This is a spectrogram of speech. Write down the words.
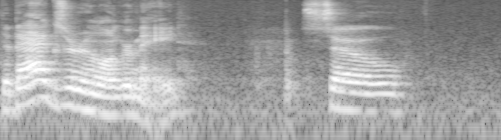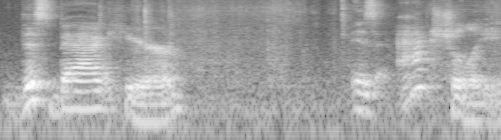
the bags are no longer made. So this bag here is actually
